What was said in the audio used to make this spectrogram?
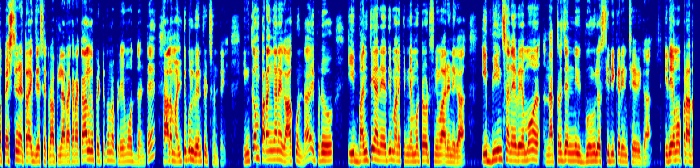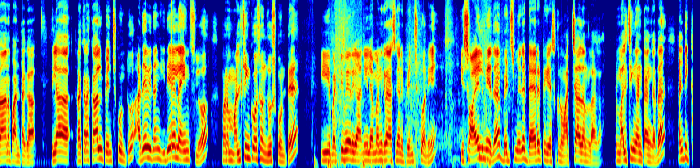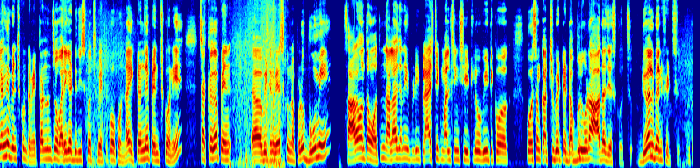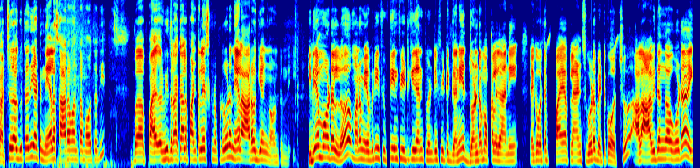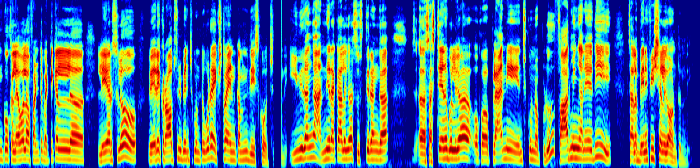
పెస్ట్ని అట్రాక్ట్ చేసే క్రాప్ ఇలా రకరకాలుగా పెట్టుకున్నప్పుడు ఏమవుద్దంటే చాలా మల్టిపుల్ బెనిఫిట్స్ ఉంటాయి. ఇన్కమ్ పరంగానే కాకుండా ఇప్పుడు ఈ బంతి అనేది మనకి నెమటోడ్స్ నివారణగా ఈ బీన్స్ అనేవేమో నత్రజన్ని భూమిలో స్థిరీకరించేవిగా ఇదేమో ప్రధాన పంటగా ఇలా రకరకాలను పెంచుకుంటూ అదేవిధంగా ఇదే లైన్స్లో మనం మల్చింగ్ కోసం చూసుకుంటే ఈ వట్టివేరు కానీ లెమన్ గ్రాస్ కానీ పెంచుకొని ఈ సాయిల్ మీద బెడ్స్ మీద డైరెక్ట్గా వేసుకున్నాం అచ్చాదనలాగా మల్చింగ్ అంటాం కదా. అంటే ఇక్కడనే పెంచుకుంటాం. ఎక్కడి నుంచో వరిగడ్డి తీసుకొచ్చి పెట్టుకోకుండా ఇక్కడనే పెంచుకొని చక్కగా పెం వీటిని వేసుకున్నప్పుడు భూమి సారవంతం అవుతుంది. అలాగనే ఇప్పుడు ఈ ప్లాస్టిక్ మల్చింగ్ షీట్లు వీటి కోసం ఖర్చు పెట్టే డబ్బులు కూడా ఆదా చేసుకోవచ్చు. Dual benefits. ఖర్చు తగ్గుతుంది అటు నేల సారవంతం అవుతుంది. వివిధ రకాల పంటలు వేసుకున్నప్పుడు కూడా నేల ఆరోగ్యంగా ఉంటుంది. ఇదే మోడల్లో మనం ఎవ్రీ ఫిఫ్టీన్ ఫీట్కి కానీ ట్వంటీ ఫీట్కి కానీ దొండ మొక్కలు కానీ లేకపోతే పాయ ప్లాంట్స్ కూడా పెట్టుకోవచ్చు. అలా ఆ విధంగా కూడా ఇంకొక లెవెల్ ఆఫ్ అంటే వెర్టికల్ లేయర్స్లో వేరే క్రాప్స్ని పెంచుకుంటూ కూడా ఎక్స్ట్రా ఇన్కమ్ని తీసుకోవచ్చు. ఈ విధంగా అన్ని రకాలుగా సుస్థిరంగా సస్టైనబుల్గా ఒక ప్లాన్ని ఎంచుకున్నప్పుడు ఫార్మింగ్ అనేది చాలా బెనిఫిషియల్గా ఉంటుంది.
